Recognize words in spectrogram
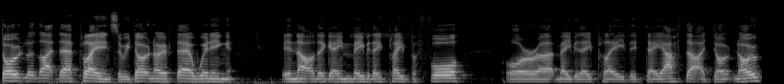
don't look like they're playing, so we don't know if they're winning in that other game. Maybe they played before, or uh, maybe they play the day after. I don't know,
